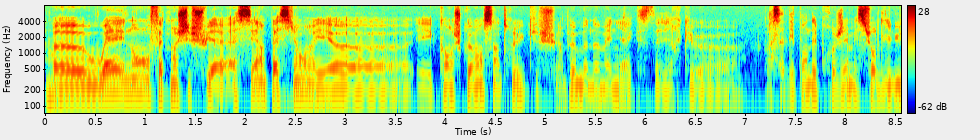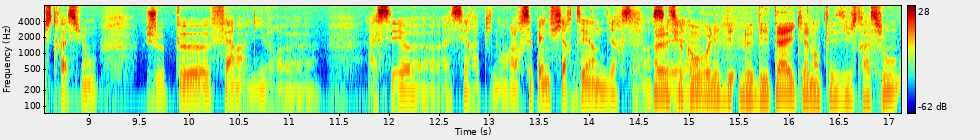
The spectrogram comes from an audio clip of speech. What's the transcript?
non Euh, ouais, non, en fait, moi, je, je suis assez impatient et, euh, et quand je commence un truc, je suis un peu monomaniaque. C'est-à-dire que bah, ça dépend des projets, mais sur de l'illustration, je peux faire un livre euh, assez, assez rapidement. Alors, c'est pas une fierté hein, de dire ça. hein, Ouais, parce que quand on voit dé- le détail qu'il y a dans tes illustrations,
